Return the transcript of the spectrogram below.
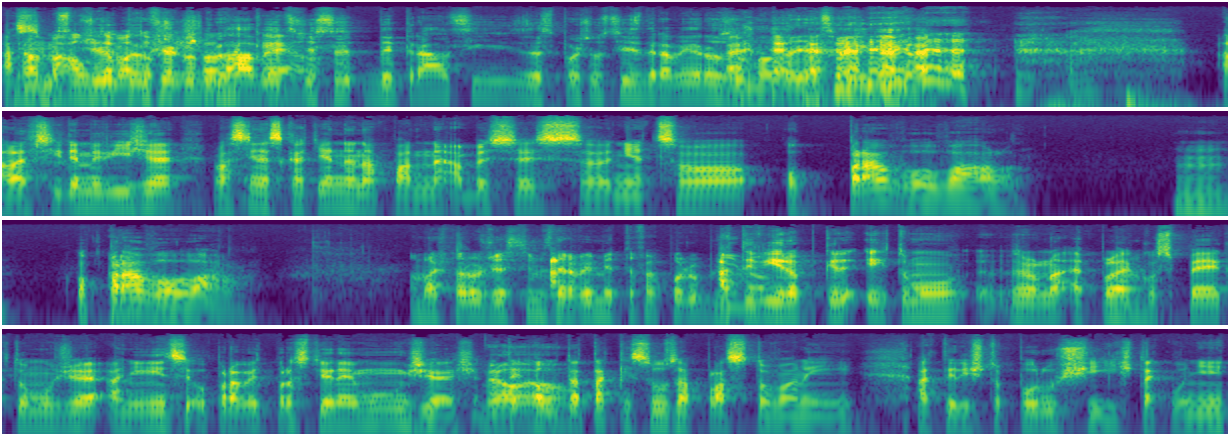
A s Já těma myslím, že to už jako druhá také, věc, jo. že se vytrácí ze společnosti zdravý rozum, a to je něco jiného. Ale přijde mi, víš, že vlastně dneska tě nenapadne, aby jsi něco opravoval. Hmm. Opravoval. A máš pravdu, že s tím zdravím je to fakt podobný. A ty no. výrobky i k tomu, zrovna Apple jako spěje k tomu, že ani nic si opravit prostě nemůžeš. A ty jo. auta taky jsou zaplastovaný a ty, když to porušíš, tak oni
